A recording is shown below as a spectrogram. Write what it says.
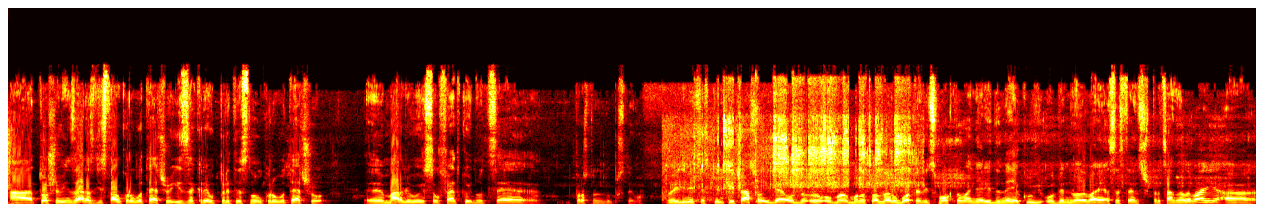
А то, що він зараз дістав кровотечу і закрив, притиснув кровотечу е, марльовою салфеткою, ну це просто недопустимо. Ну і дивіться, скільки часу йде одно- монотонна робота відсмоктування рідини, яку один наливає асистент шприца наливає, а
